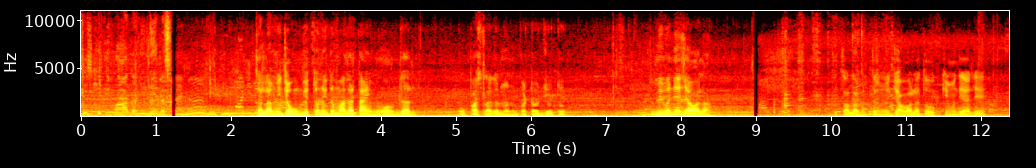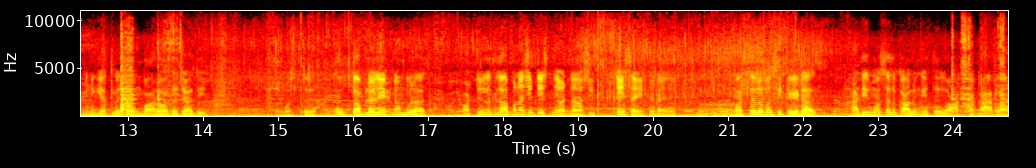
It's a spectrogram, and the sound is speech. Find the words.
किती महाग आणि नेणं चला मी जेवून घेतो नाही तर माझा टायमिंग होऊन जाईल. उपास लागेल म्हणून पटावत जेवतो. तुम्ही पण या जेवायला. तर चला मित्रांनो जेवायला तर ओकेमध्ये आले. मी घेतला जेवून बारा वाजायच्या आधी. मस्त. खूप तर आपल्याला एक नंबर आहात. हॉटेलातला पण अशी टेस्ट नाही वाटणार अशी टेस्ट आहे इथं डायरेक्ट मसाला पण सिक्रेट आहात. आधीच मसाला काढून घेतो अख्खा कारला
